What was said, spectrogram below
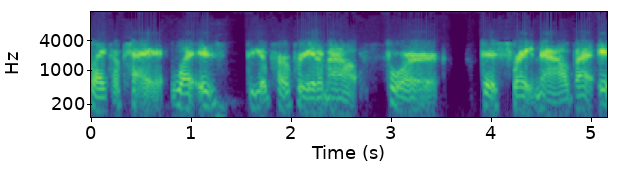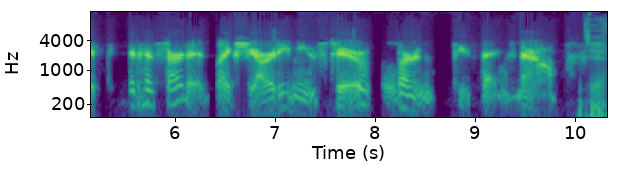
like, okay, what is the appropriate amount for this right now? But it it has started. Like she already needs to learn these things now. Yeah.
